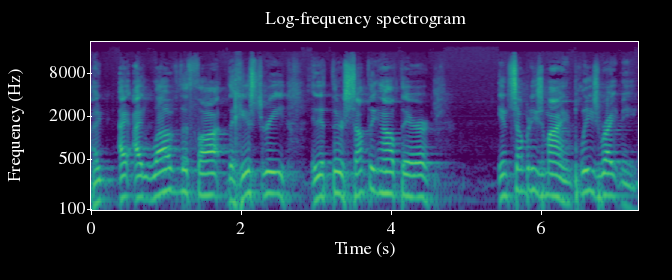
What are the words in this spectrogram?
I, I, I love the thought, the history. And if there's something out there in somebody's mind, please write me.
